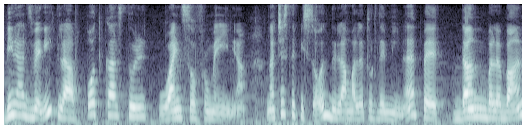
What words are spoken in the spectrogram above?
Bine ați venit la podcastul Wines of Romania. În acest episod l-am alături de mine pe Dan Bălăban,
